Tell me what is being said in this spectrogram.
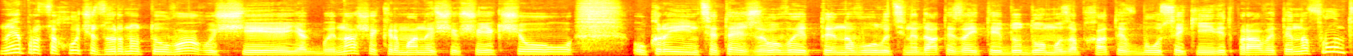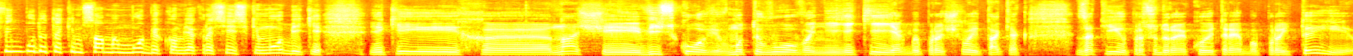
Ну я просто хочу звернути увагу ще, якби наших керманівщів, що якщо українці теж зловити на вулиці, не дати зайти додому, запхати в бусики і відправити на фронт, він буде таким самим мобіком, як російські мобіки, яких е, наші військові вмотивовані, які якби пройшли так, як за тією процедурою, якою треба пройти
